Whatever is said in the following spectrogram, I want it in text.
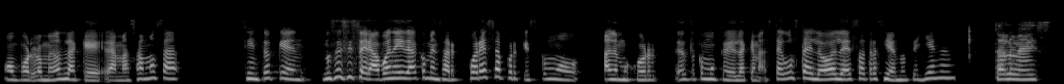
o por lo menos la que la más famosa, siento que no sé si será buena idea comenzar por esa porque es como a lo mejor es como que la que más te gusta y luego lees otras y ya no te llenan. Tal vez.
